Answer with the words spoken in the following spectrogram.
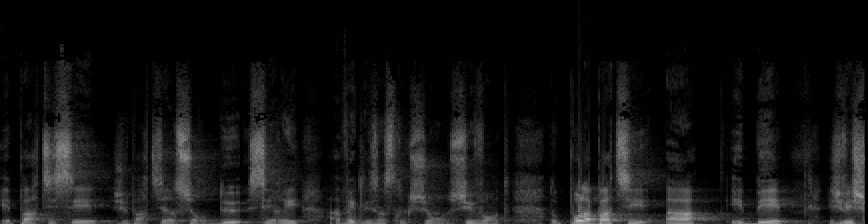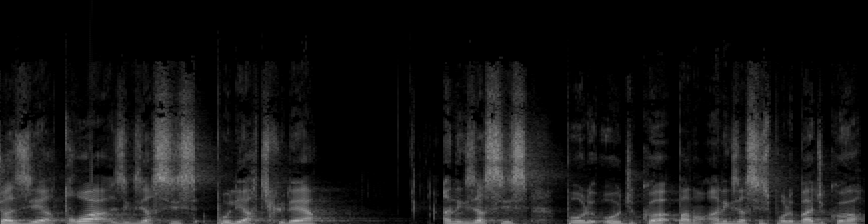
Et partie C, je vais partir sur 2 séries avec les instructions suivantes. Donc pour la partie A et B, je vais choisir 3 exercices polyarticulaires un exercice pour le haut du corps, pardon, un exercice pour le bas du corps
